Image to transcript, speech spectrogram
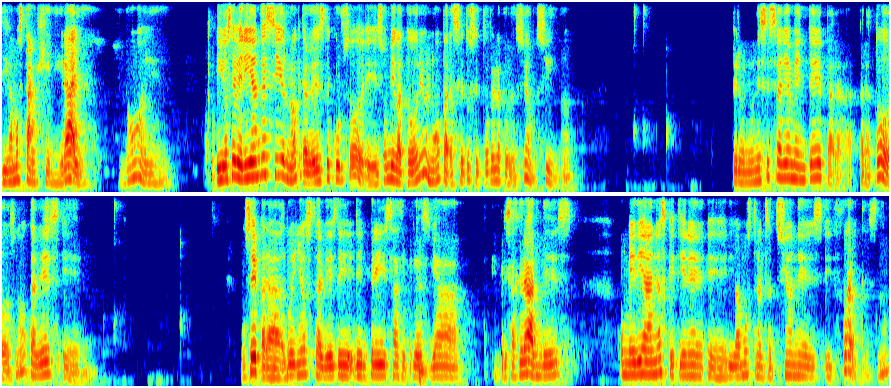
digamos, tan general, ¿no? Eh, ellos deberían decir, ¿no? Que este curso es obligatorio, ¿no? Para cierto sector de la población, sí, ¿no? Pero no necesariamente para, todos, ¿no? Tal vez... Eh, no sé, para dueños tal vez de, empresas, de empresas ya, empresas grandes o medianas que tienen, eh, digamos, transacciones eh, fuertes, ¿no?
